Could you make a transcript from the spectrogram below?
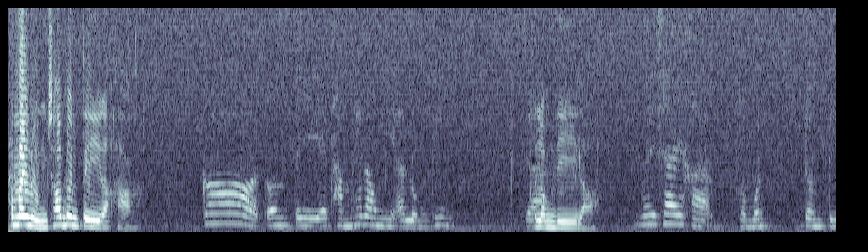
ทำไมหนูถึงชอบดนตรีล่ะคะก็ดนตรีทำให้เรามีอารมณ์ที่จะอารมณ์ดีเหรอ ไม่ใช่ค่ะ สมมติดนตรี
